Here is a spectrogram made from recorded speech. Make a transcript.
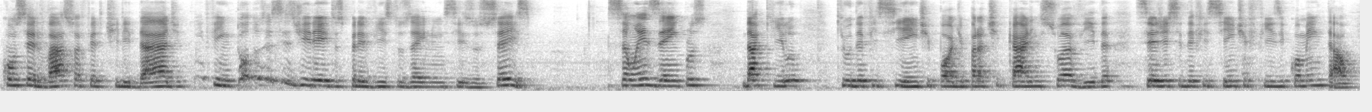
conservar sua fertilidade, enfim, todos esses direitos previstos aí no inciso 6 são exemplos daquilo que o deficiente pode praticar em sua vida, seja esse deficiente físico ou mental.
